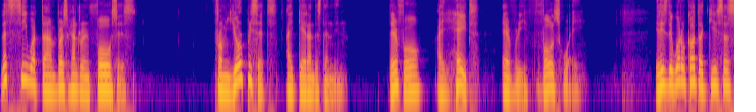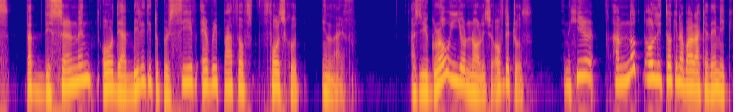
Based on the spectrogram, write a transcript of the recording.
Let's see what um, verse 104 says. From your precepts I get understanding. Therefore, I hate every false way. It is the Word of God that gives us that discernment or the ability to perceive every path of falsehood in life. As you grow in your knowledge of the truth, and here I'm not only talking about academic,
